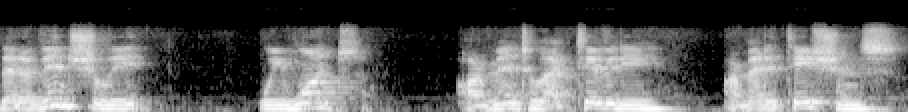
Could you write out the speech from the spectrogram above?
that eventually we want our mental activity, our meditations,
